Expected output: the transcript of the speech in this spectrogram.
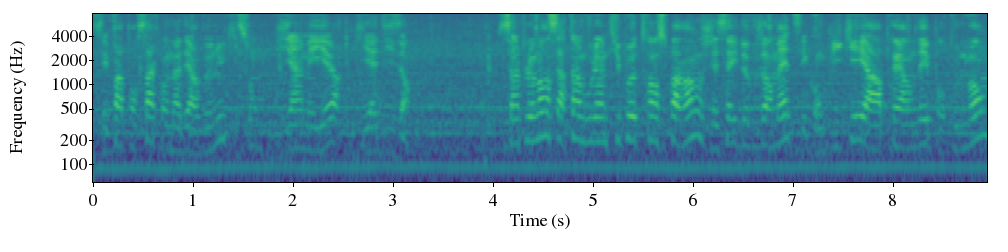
c'est pas pour ça qu'on a des revenus qui sont bien meilleurs qu'il y a 10 ans. Simplement certains voulaient un petit peu de transparence, j'essaye de vous en mettre, c'est compliqué à appréhender pour tout le monde.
